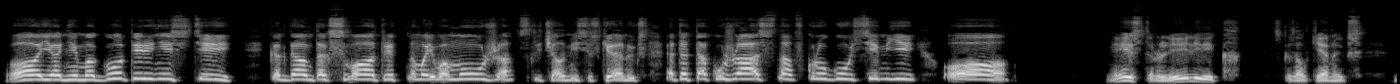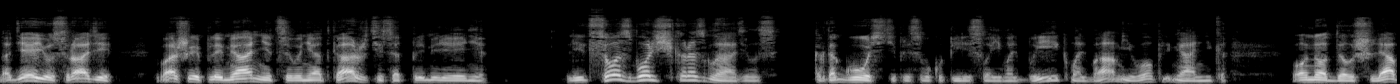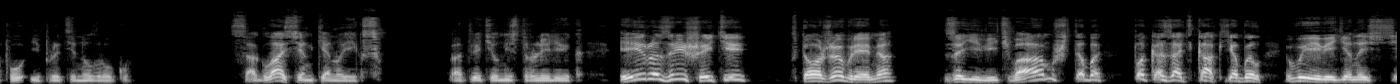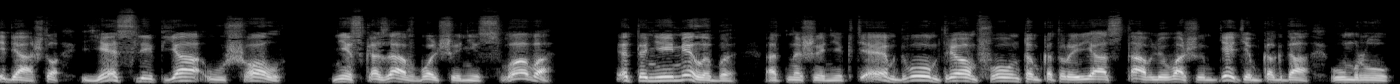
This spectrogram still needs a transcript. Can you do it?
«О, я не могу перенести!» Когда он так смотрит на моего мужа, — вскричал миссис Кенуикс. — Это так ужасно в кругу семьи! О! — Мистер Лиливик, — сказал Кенуикс, — надеюсь, ради вашей племянницы вы не откажетесь от примирения. Лицо сборщика разгладилось, когда гости присовокупили свои мольбы к мольбам его племянника. Он отдал шляпу и протянул руку. — Согласен, Кенуикс. — ответил мистер Лилевик, — и разрешите в то же время заявить вам, чтобы показать, как я был выведен из себя, что если б я ушел, не сказав больше ни слова, это не имело бы отношения к тем двум-трем фунтам, которые я оставлю вашим детям, когда умру.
